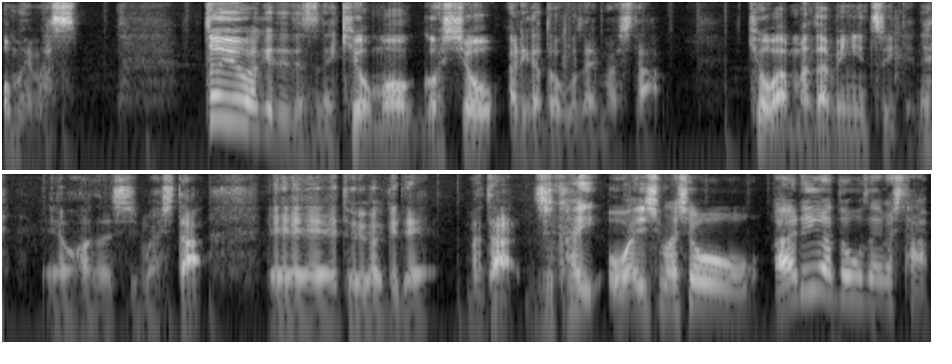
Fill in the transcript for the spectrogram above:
思います。というわけでですね今日もご視聴ありがとうございました。今日は学びについてね、えー、お話ししました、えー、というわけでまた次回お会いしましょう。ありがとうございました。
